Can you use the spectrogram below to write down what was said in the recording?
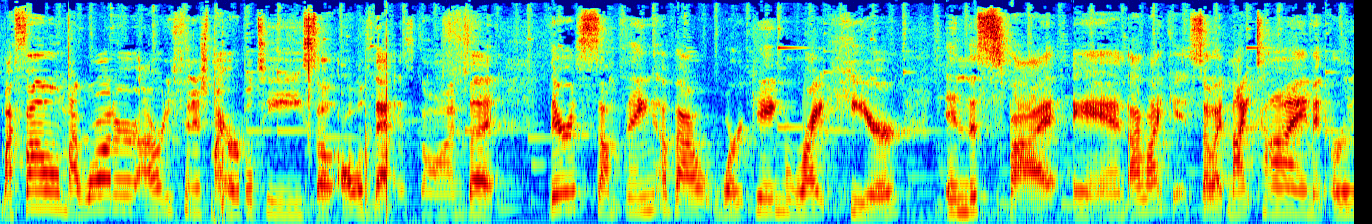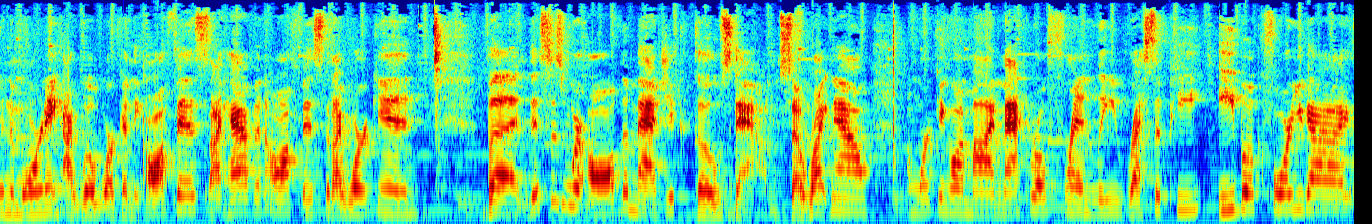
my phone, my water. I already finished my herbal tea, so all of that is gone. But there is something about working right here in this spot and I like it. So at nighttime and early in the morning, I will work in the office. I have an office that I work in, but this is where all the magic goes down. So right now, I'm working on my macro friendly recipe ebook for you guys.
